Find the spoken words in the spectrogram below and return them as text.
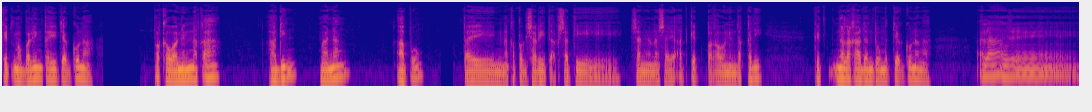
Kit mabalin tayo ti agkuna. Pakawanin na ka, ading, manang, apong, tay nakapagsarita ak sa ti san nga nasaya at ket pakawanin dak kadi. Ket nalakadan tumuti ko na nga. Ala, eh,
